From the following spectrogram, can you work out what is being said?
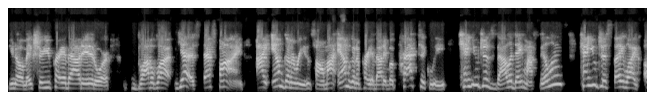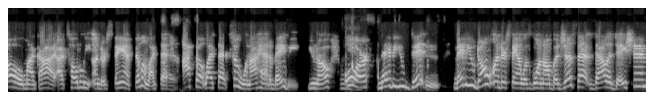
you know, make sure you pray about it or blah, blah, blah. Yes, that's fine. I am going to read the Psalm. I am going to pray about it. But practically, can you just validate my feelings? Can you just say, like, oh my God, I totally understand feeling like that. Right. I felt like that too when I had a baby, you know? Yeah. Or maybe you didn't. Maybe you don't understand what's going on, but just that validation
